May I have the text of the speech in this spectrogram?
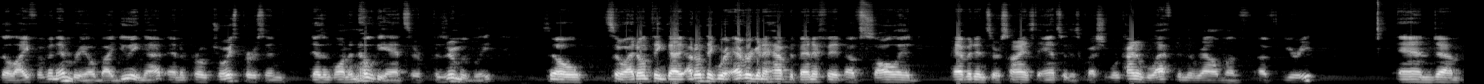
the life of an embryo by doing that, and a pro-choice person doesn't want to know the answer, presumably. So, so I don't think that I don't think we're ever going to have the benefit of solid evidence or science to answer this question. We're kind of left in the realm of, of theory, and um,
